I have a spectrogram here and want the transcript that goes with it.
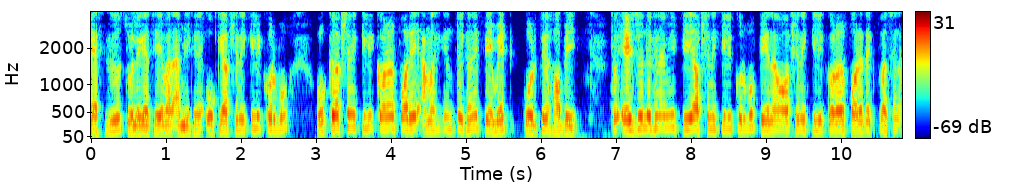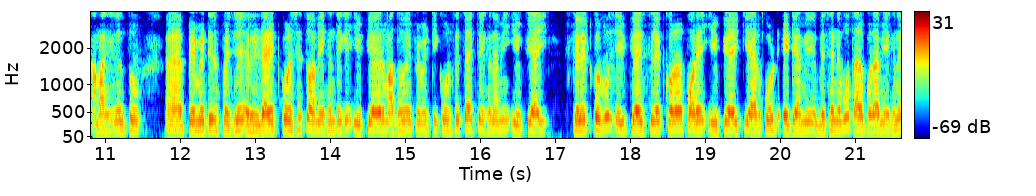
মেসেজও চলে গেছে। এবার আমি এখানে ওকে অপশানে ক্লিক করব। ওকে অপশানে ক্লিক করার পরে আমাকে কিন্তু এখানে পেমেন্ট করতে হবে। তো এর জন্য এখানে আমি পে অপশানে ক্লিক করব। পে নাও অপশানে ক্লিক করার পরে দেখতে পাচ্ছেন আমাকে কিন্তু পেমেন্টের পেজে রিডাইরেক্ট করেছে। তো আমি এখান থেকে ইউপিআই এর মাধ্যমে পেমেন্টটি করতে চাই। তো এখানে আমি ইউপিআই সিলেক্ট করব। ইউপিআই সিলেক্ট করার পরে ইউপিআই কিউআর কোড এটি আমি বেছে নেব। তারপরে আমি এখানে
